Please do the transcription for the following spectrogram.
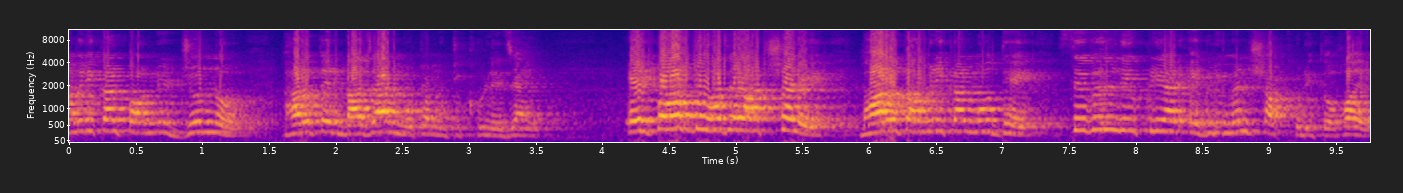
আমেরিকার পণ্যের জন্য ভারতের বাজার মোটামুটি খুলে যায়। এরপর দু হাজার আট সালে ভারত আমেরিকার মধ্যে সিভিল নিউক্লিয়ার এগ্রিমেন্ট স্বাক্ষরিত হয়।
